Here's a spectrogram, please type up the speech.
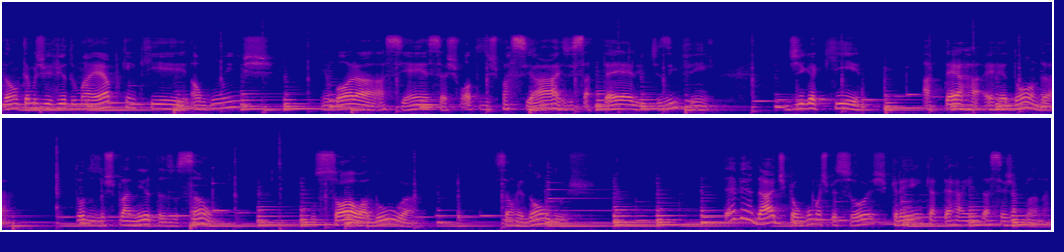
Então, temos vivido uma época em que alguns, embora a ciência, as fotos espaciais, os satélites, enfim, diga que a Terra é redonda, todos os planetas o são, o Sol, a Lua são redondos, é verdade que algumas pessoas creem que a Terra ainda seja plana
